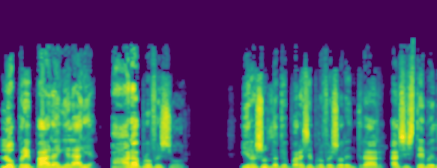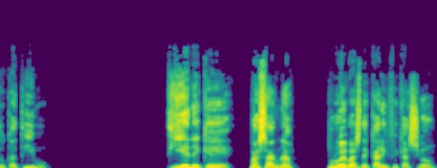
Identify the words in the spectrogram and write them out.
Lo prepara en el área para profesor. Y resulta que para ese profesor entrar al sistema educativo, tiene que pasar unas pruebas de calificación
